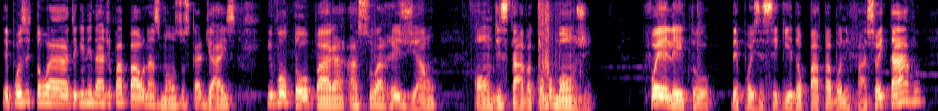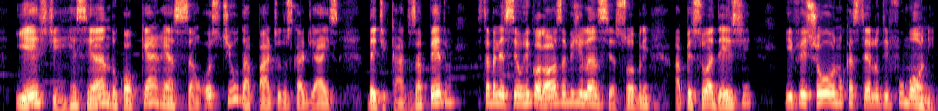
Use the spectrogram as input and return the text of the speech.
depositou a dignidade papal nas mãos dos cardeais e voltou para a sua região onde estava como monge. Foi eleito depois em seguida o Papa Bonifácio VIII, e este, receando qualquer reação hostil da parte dos cardeais dedicados a Pedro, estabeleceu rigorosa vigilância sobre a pessoa deste e fechou no castelo de Fumone,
